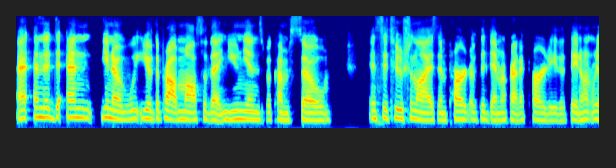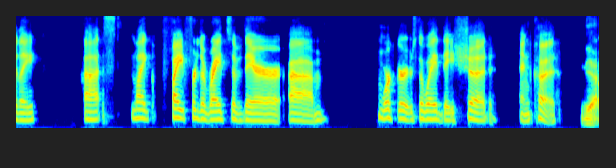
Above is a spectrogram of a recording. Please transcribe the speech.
and and, the, and you know we, you have the problem also that unions become so institutionalized and part of the Democratic Party that they don't really uh like fight for the rights of their um workers the way they should and could. Yeah,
